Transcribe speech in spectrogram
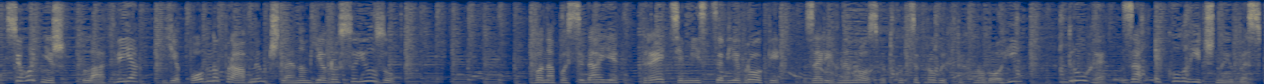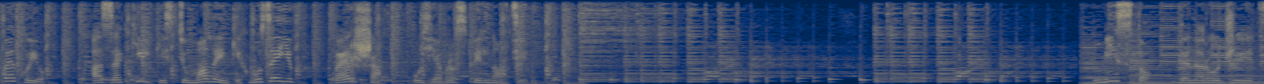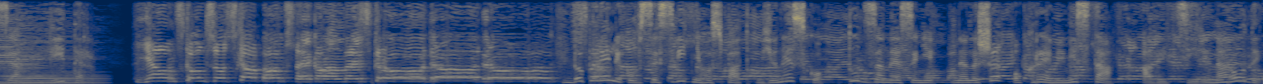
Сьогодні ж Латвія є повноправним членом Євросоюзу. Вона посідає третє місце в Європі за рівнем розвитку цифрових технологій, друге за екологічною безпекою, а за кількістю маленьких музеїв перша у євроспільноті. Місто, де народжується вітер. Og skapaks, det. До переліку всесвітнього спадку ЮНЕСКО тут занесені не лише окремі міста, але й цілі народи.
